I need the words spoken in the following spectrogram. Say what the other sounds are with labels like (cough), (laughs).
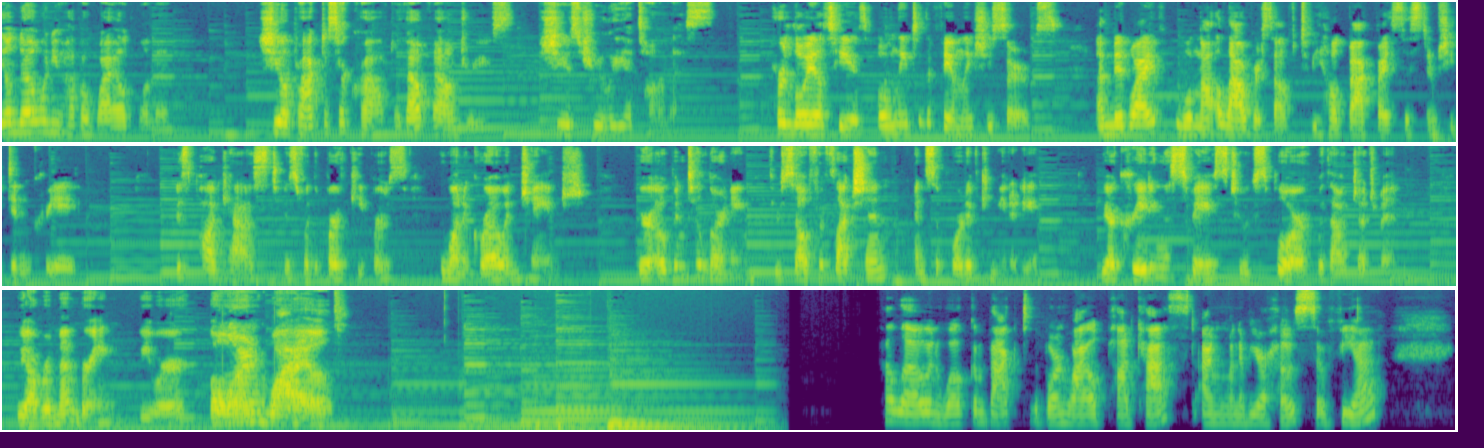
You'll know when you have a wild woman. She'll practice her craft without boundaries. She is truly autonomous. Her loyalty is only to the family she serves, a midwife who will not allow herself to be held back by a system she didn't create. This podcast is for the birth keepers who want to grow and change. We are open to learning through self reflection and supportive community. We are creating this space to explore without judgment. We are remembering we were born wild. Hello, and welcome back to the Born Wild podcast. I'm one of your hosts, Sophia.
